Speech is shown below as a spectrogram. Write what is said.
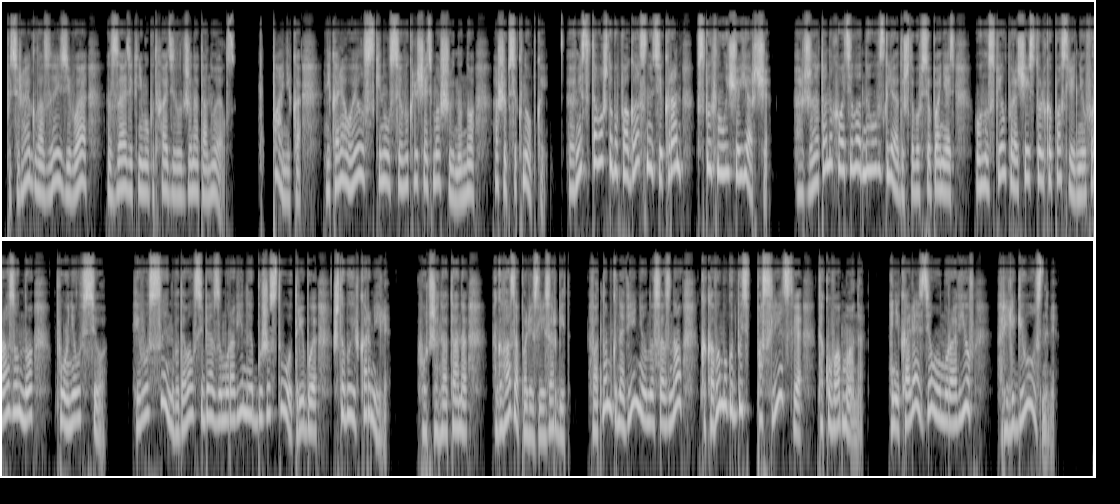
Потирая глаза и зевая, сзади к нему подходил Джонатан Уэллс. Паника. Николя Уэллс скинулся выключать машину, но ошибся кнопкой. Вместо того, чтобы погаснуть, экран вспыхнул еще ярче. А Джонатану хватило одного взгляда, чтобы все понять. Он успел прочесть только последнюю фразу, но понял все. Его сын выдавал себя за муравьиное божество, требуя, чтобы их кормили. У Джонатана глаза полезли из орбит. В одно мгновение он осознал, каковы могут быть последствия такого обмана. Николя сделал муравьев религиозными.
